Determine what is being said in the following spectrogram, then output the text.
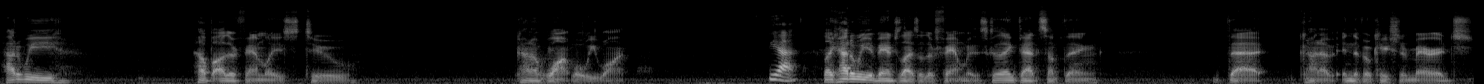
how do we help other families to kind of want what we want? yeah Like, how do we evangelize other families? Because I think that's something that kind of in the vocation of marriage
